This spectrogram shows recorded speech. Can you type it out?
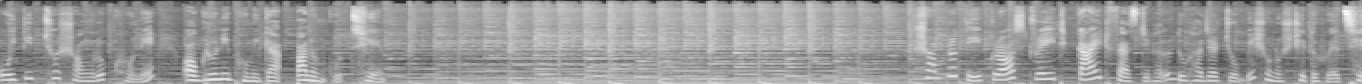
ঐতিহ্য সংরক্ষণে অগ্রণী ভূমিকা পালন করছে। সম্প্রতি ক্রস ট্রেড কাইট ফেস্টিভ্যাল দু হাজার চব্বিশ অনুষ্ঠিত হয়েছে।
